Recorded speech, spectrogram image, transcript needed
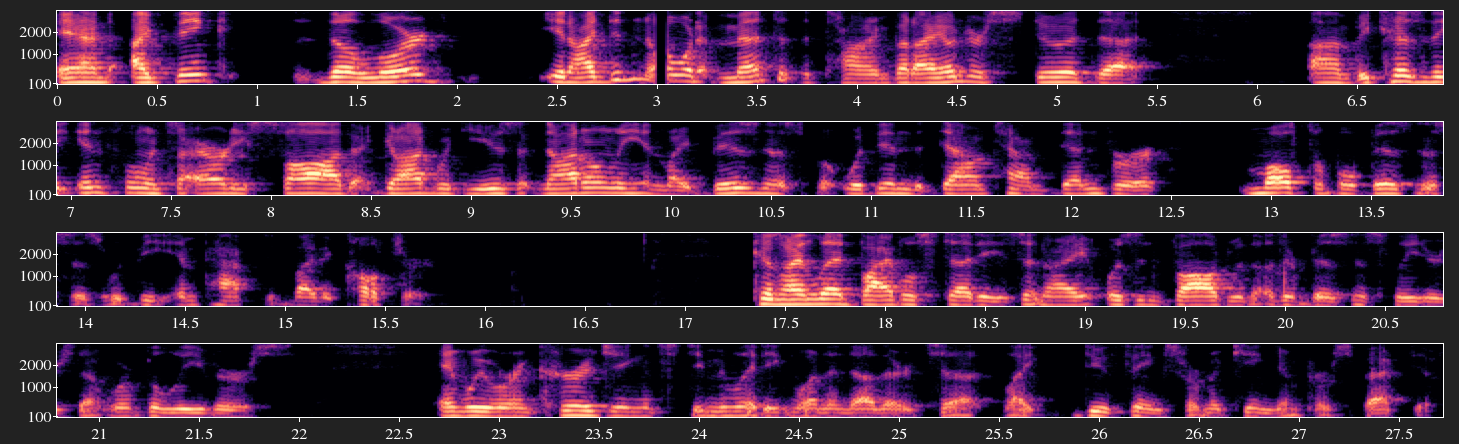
And i think the lord you know i didn't know what it meant at the time but i understood that um, because of the influence i already saw that god would use it not only in my business but within the downtown denver multiple businesses would be impacted by the culture because I led Bible studies and I was involved with other business leaders that were believers. And we were encouraging and stimulating one another to like do things from a kingdom perspective.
